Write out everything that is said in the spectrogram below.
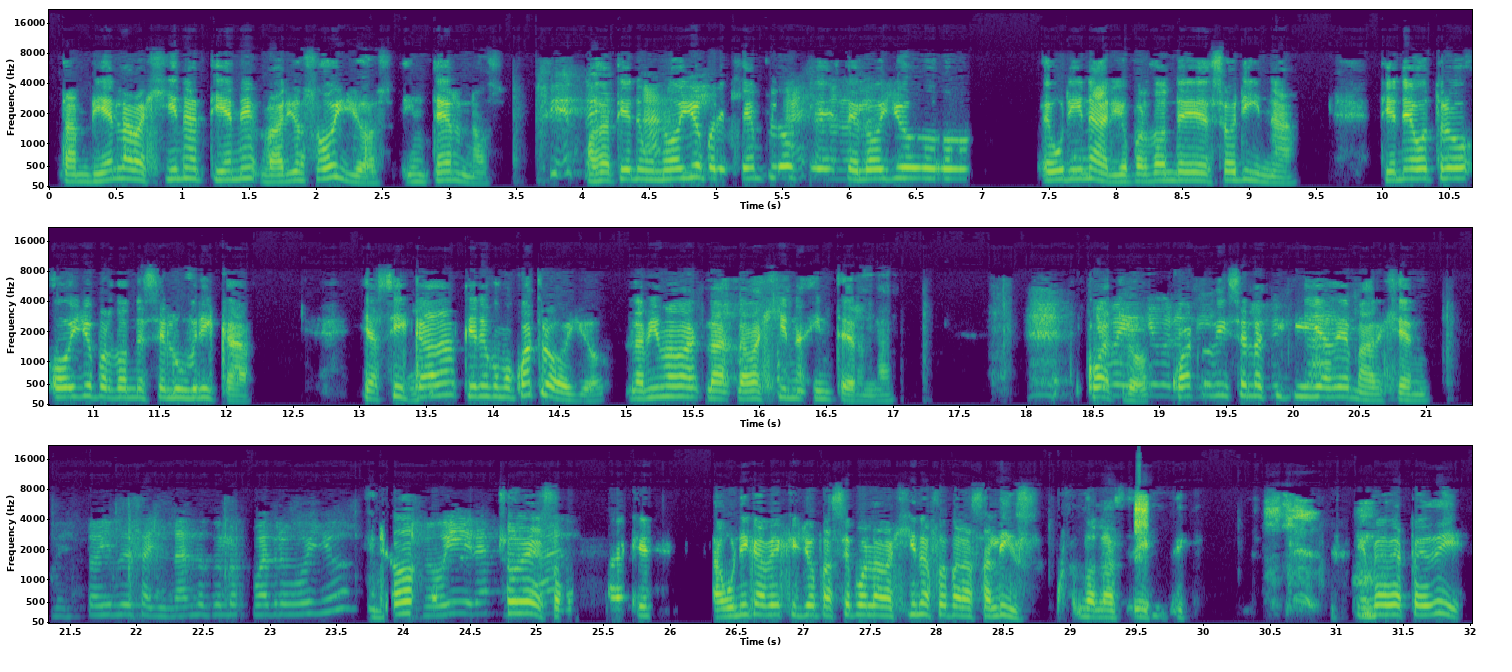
también la vagina tiene varios hoyos internos. O sea, tiene un Ah, hoyo, por ejemplo, Ah, que es el hoyo, urinario por donde se orina, tiene otro hoyo por donde se lubrica, y así cada tiene como cuatro hoyos, la misma la, la vagina interna. Cuatro, yo me cuatro metí- dice la me chiquilla metí- de margen. Me estoy desayunando con los cuatro hoyos. Yo Me voy a ir a hecho de eso, explotar. ¿sabes que la única vez que yo pasé por la vagina fue para salir, cuando nací. Y me despedí.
